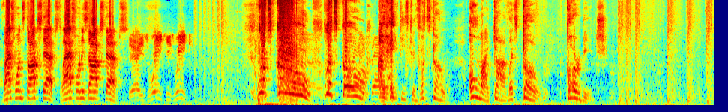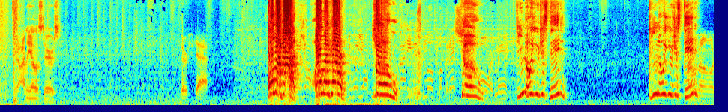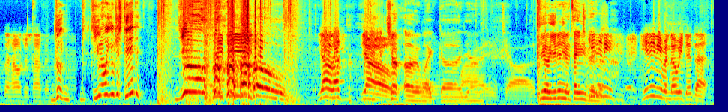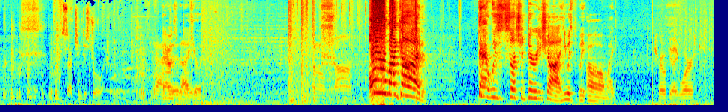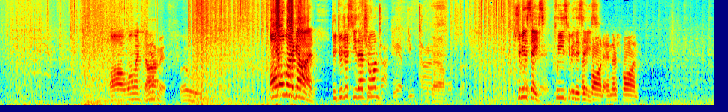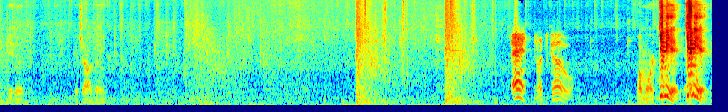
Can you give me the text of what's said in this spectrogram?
Last one's Doc Steps. Last one is Doc Steps. Yeah, he's weak. He's weak. Let's go! Let's go! Oh, I hate these kids. Let's go! Oh my god, let's go! Garbage. Yeah, On the yellow stairs. They're scat. Oh my god! Oh my god! Yo! Yo! Do you know what you just did? Do you know what you just I don't did? know what the hell just happened. Look, do you know what you just did? Yo! Yo, that's yo. Shut Oh my god, yo. Oh my god. Yo, you didn't even take anything. He didn't. e- He didn't even know he did that. Search and destroy. Yeah, That was dude, ridiculous. Oh my god! That was such a dirty shot. He was. Oh my. trophy like worse. Oh, one went Doc. Damn it. Whoa. Oh my god! Did you just see that, Sean? Tick-tock, nephew. Time No. Give me this ace. Please give me this They're ace. spawn, and they're spawn. You did. Good job, man. Ed, let's go. One more. Give me it! Give me it!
